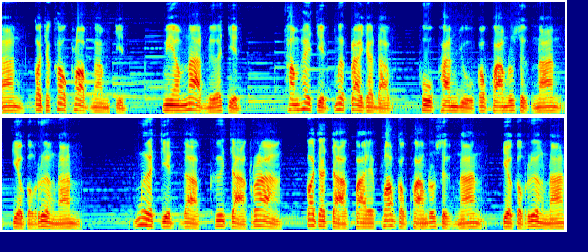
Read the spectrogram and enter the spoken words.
นั้นก็จะเข้าครอบงำจิต มีอำนาจเหนือจิตทำให้จิตเมื่อใกล้จะดับ ผูกพันอยู่กับความรู้สึกนั้นเกี่ยวกับเรื่องนั้น เมื่อจิตดับคือจากร่าง ก็จะจากไปพร้อมกับความรู้สึกนั้น เกี่ยวกับเรื่องนั้น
